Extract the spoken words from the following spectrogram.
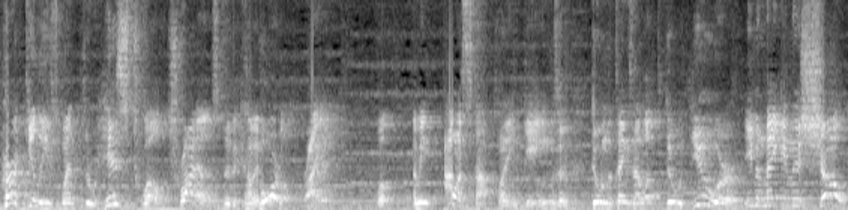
Hercules went through his 12 trials to become immortal, right? Well, I mean, I want to stop playing games or doing the things I love to do with you or even making this show.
